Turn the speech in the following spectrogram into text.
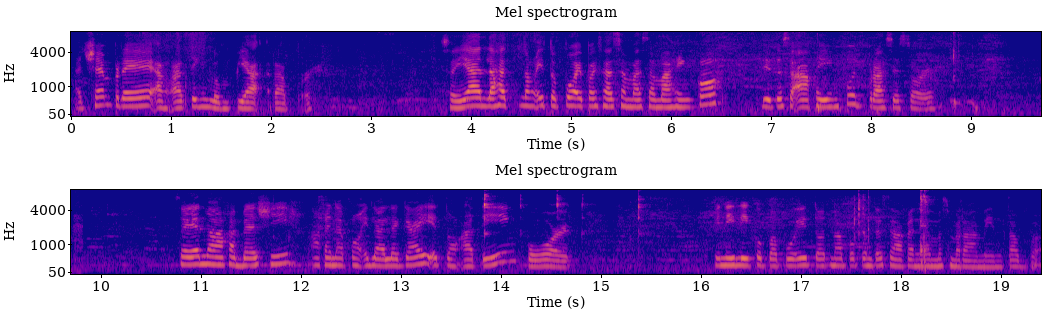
At syempre, ang ating lumpia wrapper. So yan, lahat ng ito po ay pagsasama-samahin ko dito sa aking food processor. So yan mga kabeshi, akin na pong ilalagay itong ating pork. Pinili ko pa po ito at napupunta sa akin na yung mas maraming taba.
